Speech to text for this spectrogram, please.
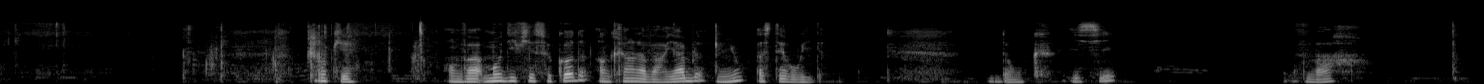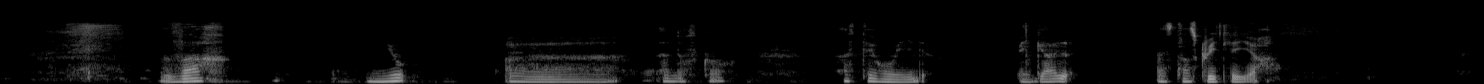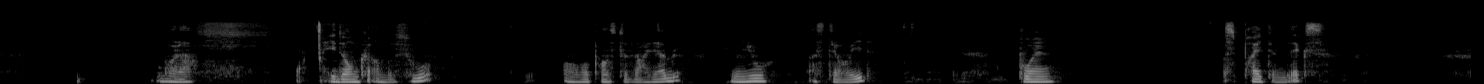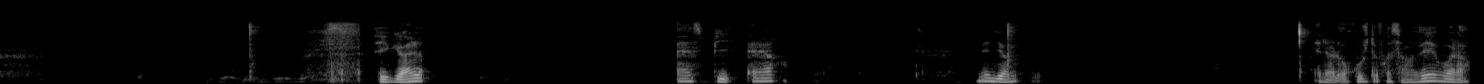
Ok. On va modifier ce code en créant la variable new astéroïde. Donc ici var. Var. New euh, underscore astéroïde égale instance create layer. Voilà. Et donc en dessous on reprend cette variable new astéroïde point sprite index égale SPR medium. Et là, le rouge devrait s'enlever, voilà.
